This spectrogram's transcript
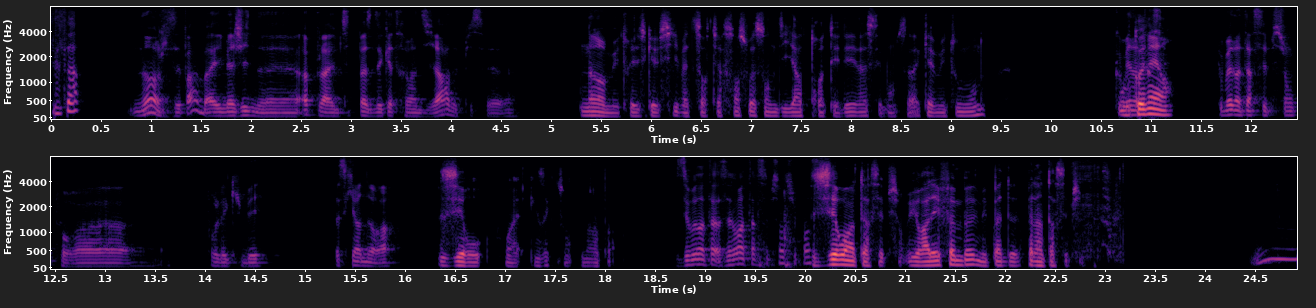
c'est ça? Non, je sais pas, bah, imagine, heu, hop là, une petite passe de 90 yards et puis c'est Non, non, mais Travis va te sortir 170 yards, 3 TD, là, c'est bon, ça va calmer tout le monde. On combien le connaît, hein. combien d'interceptions pour, heu, pour les QB? Est-ce qu'il y en aura? 0, ouais, exactement, il y en aura pas. 0 inter 0 interception, tu penses? 0 interception. Il y aura des fumbles, mais pas de pas d'interception. Mmh.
